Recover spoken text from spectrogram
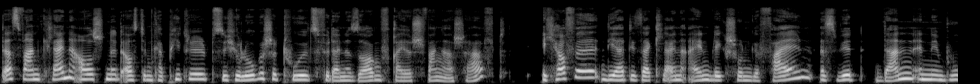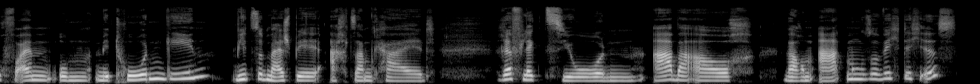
Das war ein kleiner Ausschnitt aus dem Kapitel Psychologische Tools für deine sorgenfreie Schwangerschaft. Ich hoffe, dir hat dieser kleine Einblick schon gefallen. Es wird dann in dem Buch vor allem um Methoden gehen, wie zum Beispiel Achtsamkeit, Reflexion, aber auch warum Atmung so wichtig ist.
